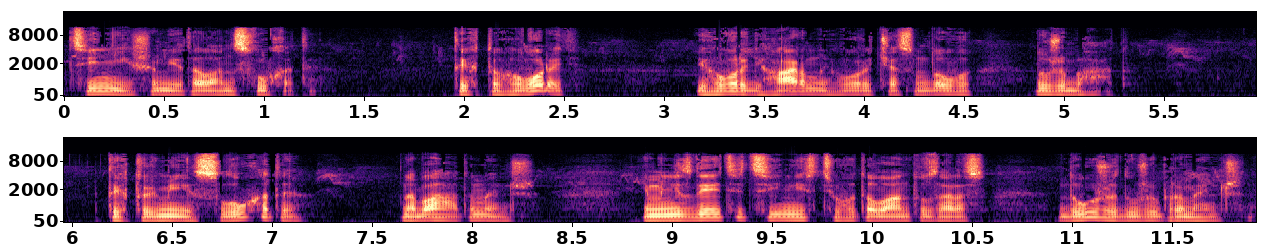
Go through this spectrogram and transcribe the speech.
ціннішим є талант слухати. Тих, хто говорить, і говорить гарно, і говорить часом довго, дуже багато. Тих, хто вміє слухати, набагато менше. І мені здається, цінність цього таланту зараз дуже-дуже применшена.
